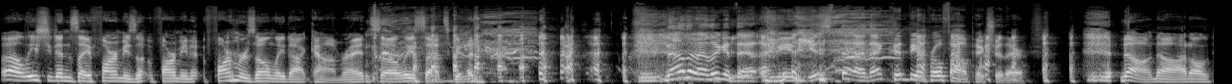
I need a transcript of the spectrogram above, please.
Well, at least you didn't say farmers farming farmersonly.com, right? So at least that's good. now that I look at that, I mean, is that that could be a profile picture there? No, no, I don't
